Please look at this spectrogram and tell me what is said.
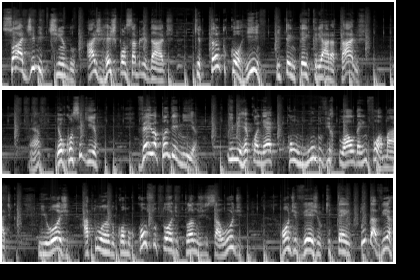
Só admitindo as responsabilidades que tanto corri e tentei criar atalhos, né, eu consegui. Veio a pandemia, e me reconecto com o mundo virtual da informática. E hoje, atuando como consultor de planos de saúde, onde vejo que tem tudo a ver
